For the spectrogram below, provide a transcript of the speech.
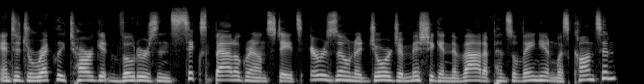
and to directly target voters in six battleground states Arizona, Georgia, Michigan, Nevada, Pennsylvania, and Wisconsin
